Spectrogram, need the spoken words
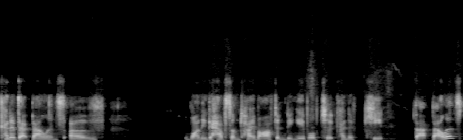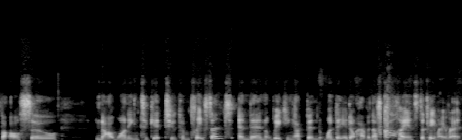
kind of that balance of wanting to have some time off and being able to kind of keep that balance but also not wanting to get too complacent and then waking up and one day I don't have enough clients to pay my rent.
